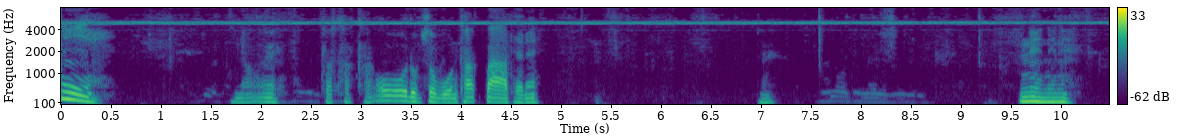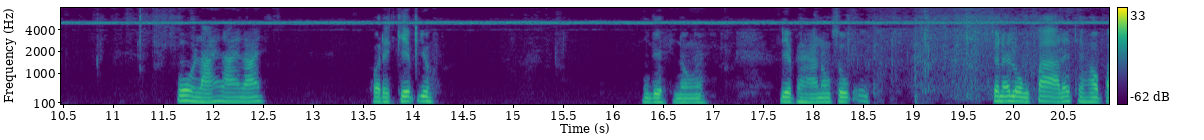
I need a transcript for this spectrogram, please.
นี่ น้องเอ้ยคักคักคักโอ้อุดุมสมบูรณ์คักป่าแท้เนี่ยนี่นี่นี่โอ้หลายหลายหลายพอได้เก็บอยู่ นี่เด็กพี่น้องเอ้ยเรียกไปหาน้องซุกอีกจนได้ลงป่าได้ที่เฮาไป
